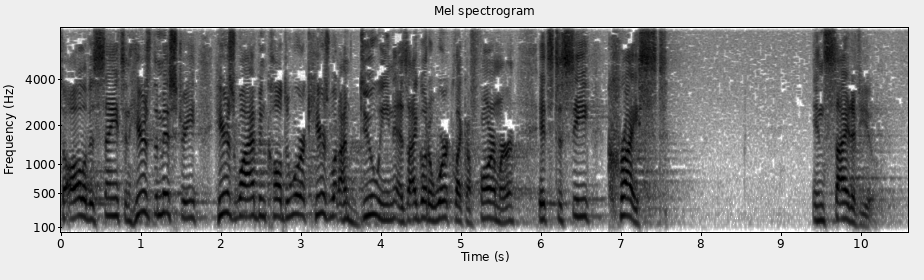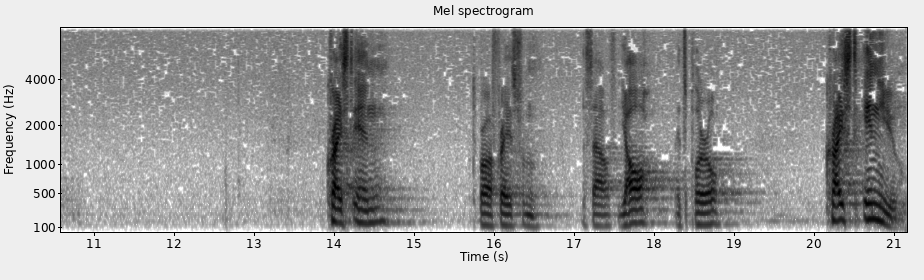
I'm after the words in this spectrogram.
to all of His saints. And here's the mystery. Here's why I've been called to work. Here's what I'm doing as I go to work like a farmer it's to see Christ inside of you. Christ in, to borrow a phrase from the South, y'all, it's plural. Christ in you.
